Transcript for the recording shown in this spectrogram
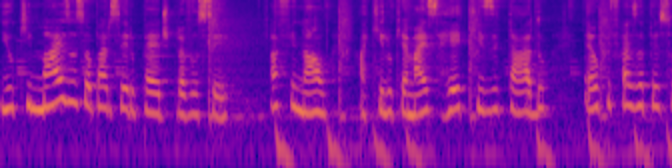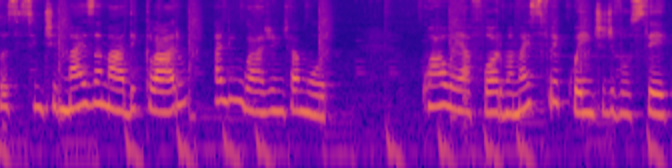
e o que mais o seu parceiro pede para você? Afinal, aquilo que é mais requisitado é o que faz a pessoa se sentir mais amada e, claro, a linguagem de amor. Qual é a forma mais frequente de você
